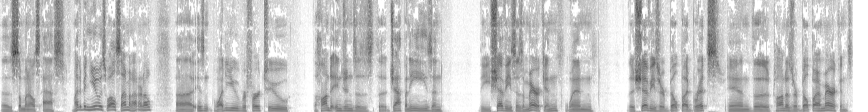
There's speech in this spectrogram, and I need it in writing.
As someone else asked, might have been you as well, Simon. I don't know. Uh, isn't why do you refer to the Honda engines as the Japanese and the Chevys as American when the Chevys are built by Brits and the Hondas are built by Americans?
